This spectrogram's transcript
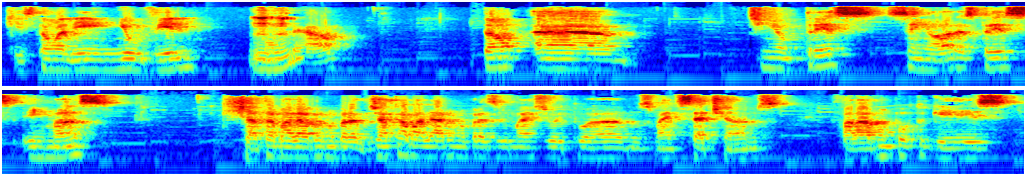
que estão ali em Newville, Uhum. Montreal. Então, ah, tinham três senhoras, três irmãs já trabalhavam no Brasil, já trabalharam no Brasil mais de oito anos, mais de sete anos, falavam português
